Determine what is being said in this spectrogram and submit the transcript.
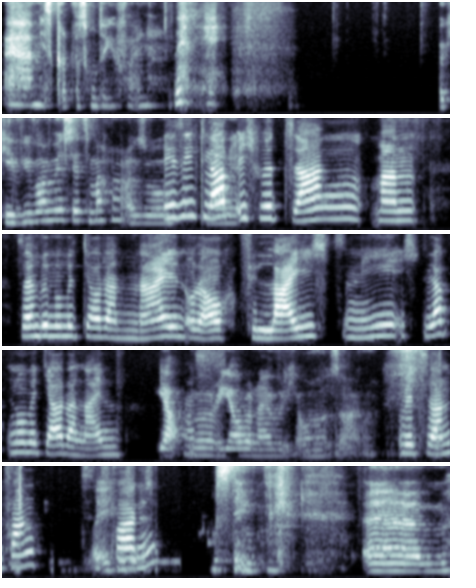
Ah, mir ist gerade was runtergefallen. Okay, wie wollen wir es jetzt machen? Also. Ich glaube, ich würde sagen, man sagen wir nur mit Ja oder Nein oder auch vielleicht. Nee, ich glaube nur mit Ja oder Nein. Ja, Was? ja oder nein würde ich auch nur sagen. Willst du anfangen? Mit Ich Fragen? ausdenken. Ähm,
